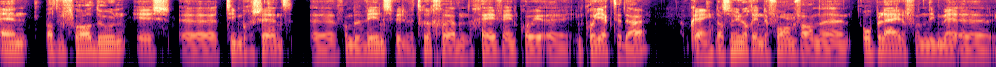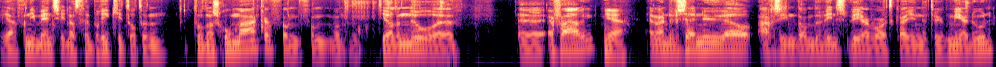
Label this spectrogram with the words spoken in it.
En wat we vooral doen is eh 10% eh, van de winst willen we terug gaan geven in, proje- eh, in projecten daar. Oké. Dat is nu nog in de vorm van opleiden van die, ja, van die mensen in dat fabriekje tot een, tot een schoenmaker. Van, van, want die hadden nul ervaring. Ja. En maar we zijn nu wel, aangezien dan de winst weer wordt, kan je natuurlijk meer doen.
